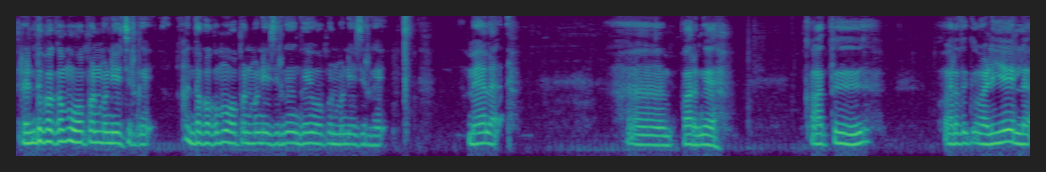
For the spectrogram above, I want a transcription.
ரெண்டு பக்கமும் ஓப்பன் பண்ணி வச்சுருக்கேன். அந்த பக்கமும் ஓப்பன் பண்ணி வச்சுருக்கேன் இங்கேயும் ஓப்பன் பண்ணி வச்சுருக்கேன். மேலே பாருங்கள் காற்று வர்றதுக்கு வழியே இல்லை.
